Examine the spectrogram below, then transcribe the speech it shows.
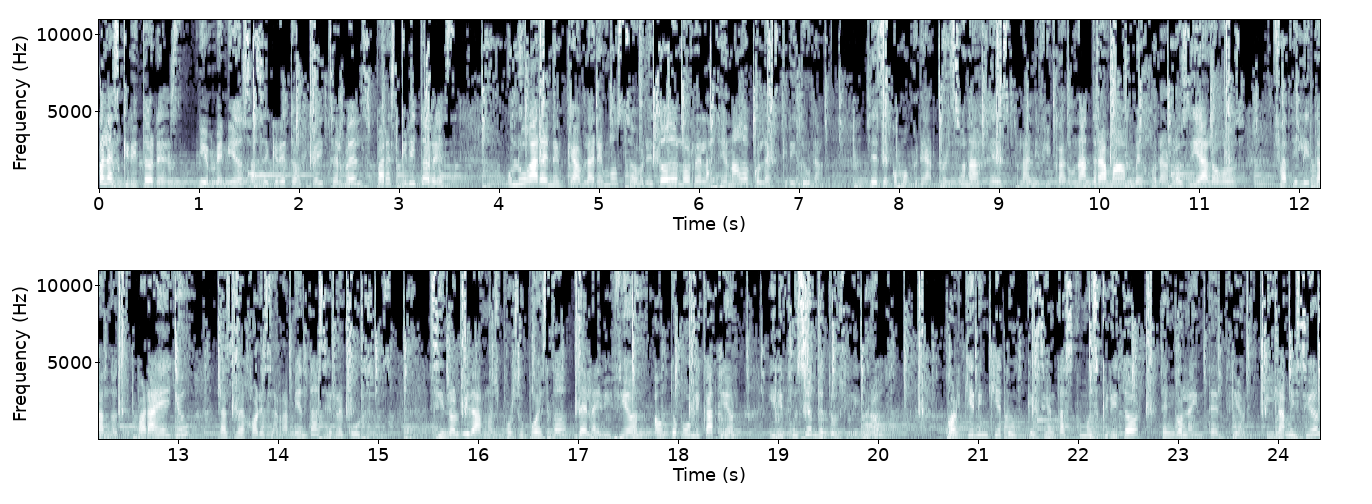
Hola escritores, bienvenidos a Secretos Rachel Bells para escritores, un lugar en el que hablaremos sobre todo lo relacionado con la escritura, desde cómo crear personajes, planificar una trama, mejorar los diálogos, facilitándote para ello las mejores herramientas y recursos, sin olvidarnos por supuesto de la edición, autopublicación y difusión de tus libros. Cualquier inquietud que sientas como escritor, tengo la intención y la misión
